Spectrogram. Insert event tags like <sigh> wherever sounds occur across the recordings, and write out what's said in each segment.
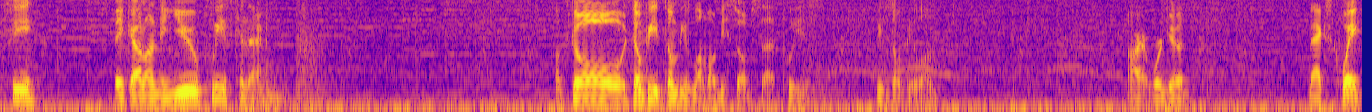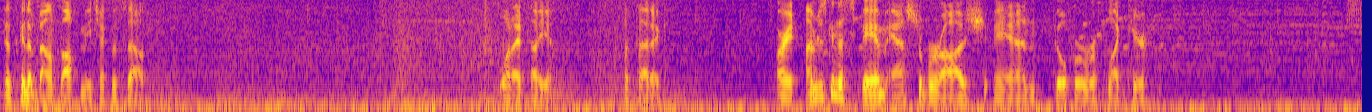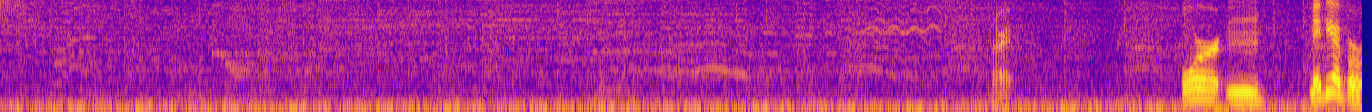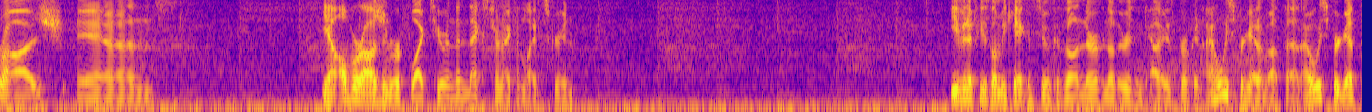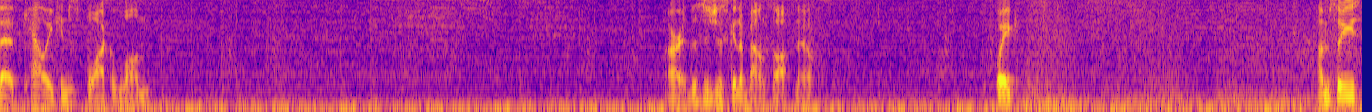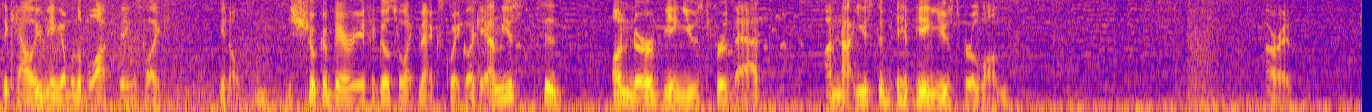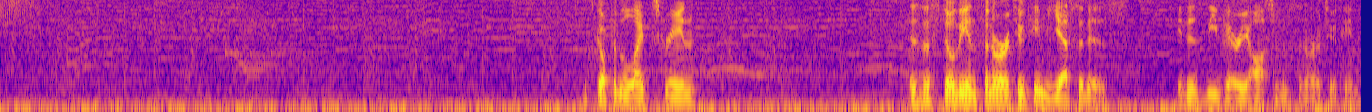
Let's see. Fake out onto you. Please connect. Let's go. Don't be don't be Lum. I'll be so upset. Please. Please don't be Lum. Alright, we're good. Max Quake, that's gonna bounce off of me. Check this out. What I tell you. Pathetic. Alright, I'm just gonna spam Astral Barrage and go for a Reflect here. Or, mm, maybe I Barrage and... Yeah, I'll Barrage and Reflect here, and then next turn I can Light Screen. Even if he's Lummy can't consume because Unnerve, another reason Callie is broken. I always forget about that. I always forget that Callie can just block a Lum. Alright, this is just going to bounce off now. Wake. I'm so used to Callie being able to block things like, you know, Shuca Berry if it goes for like Max Quake. Like, I'm used to Unnerve being used for that. I'm not used to <laughs> it being used for Lum. Alright. Let's go for the light screen. Is this still the Incineroar 2 team? Yes, it is. It is the very awesome Incineroar 2 team.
